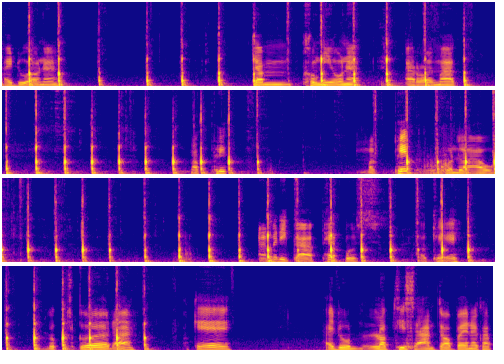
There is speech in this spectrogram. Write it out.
ให้ดูเอานะจำข้าวเหนียวเนี่ยอร่อยมากมักพริก มักเพชรคนลาว อเมริกา peppers โอเค looks good นะโอเค ให้ดูรอบที่สามต่อไปนะครับ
